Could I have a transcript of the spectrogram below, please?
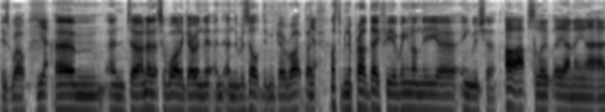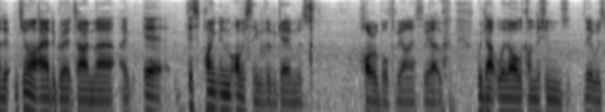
as well. Yeah. Um, and uh, I know that's a while ago, and the and, and the result didn't go right, but Yeah. must have been a proud day for you winging on the uh, England shirt. Oh, absolutely. I mean, I had. a- Do you know what? I had a great time there. I, uh, disappointing, obviously, with the game was horrible. To be honest, we had, we dealt with all the conditions. It was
